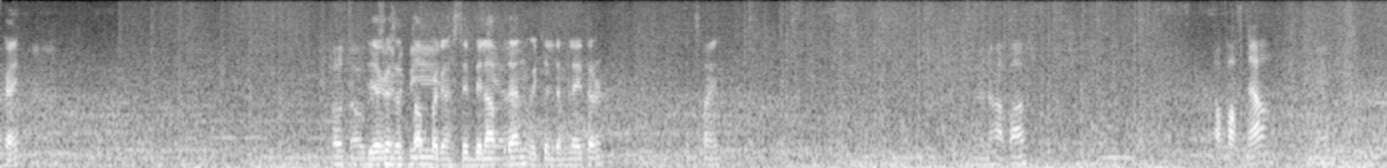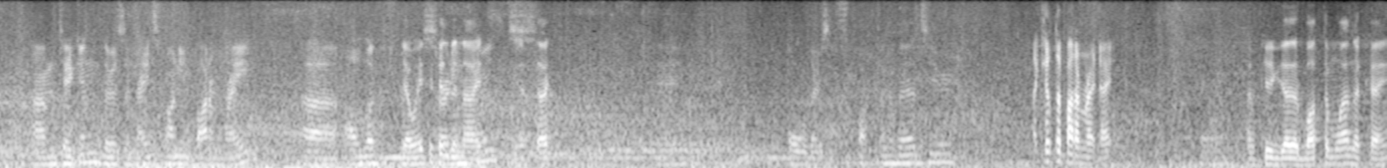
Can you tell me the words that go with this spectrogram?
Okay. Both ogres The ogres gonna at top be- are gonna stay build up yeah. then. We kill them later. That's fine. I'm gonna hop off. Hop off now. Okay. I'm taken. There's a knight spawning bottom right. Uh, I'll look for Yeah, we need to kill the starting knights points. in a sec. Okay. Oh, there's a fuck ton of ads here. I killed the bottom right knight. Okay. I'm killing the other bottom one. Okay.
